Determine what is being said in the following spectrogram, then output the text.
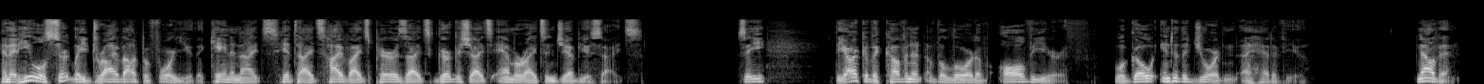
and that he will certainly drive out before you the canaanites hittites hivites perizzites girgashites amorites and jebusites. See the ark of the covenant of the lord of all the earth will go into the jordan ahead of you. Now then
